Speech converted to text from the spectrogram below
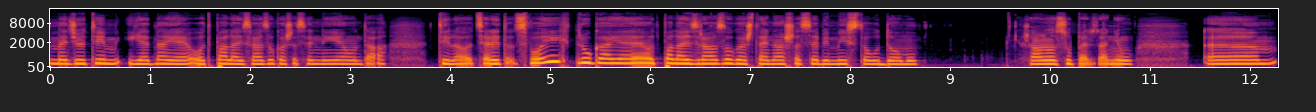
Međutim, jedna je otpala iz razloga što se nije onda tila odseliti od svojih. Druga je otpala iz razloga što je našla sebi mjesto u domu. Što je ono super za nju. Um,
